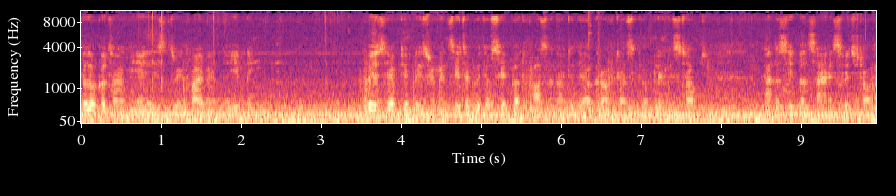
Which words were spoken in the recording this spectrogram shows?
The local time here is 3.05 in the evening. For your safety, please remain seated with your seatbelt fastened until the aircraft has completely stopped and the seatbelt sign is switched off.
